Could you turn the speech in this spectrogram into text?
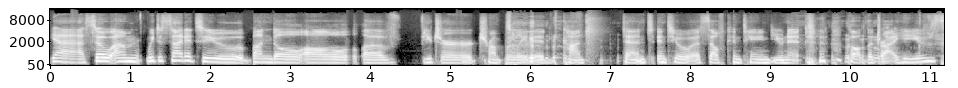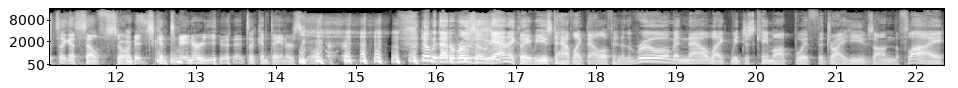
Yeah. So um we decided to bundle all of future Trump related content into a self-contained unit called the dry heaves. It's like a self-storage It's- container unit. It's a container store. no, but that arose organically. We used to have like the elephant in the room, and now like we just came up with the dry heaves on the fly,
